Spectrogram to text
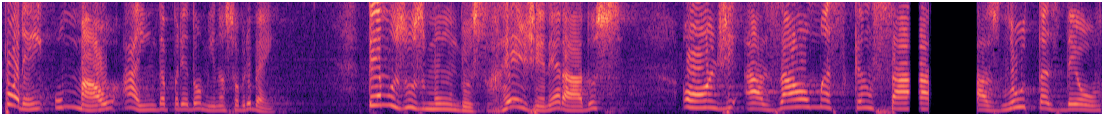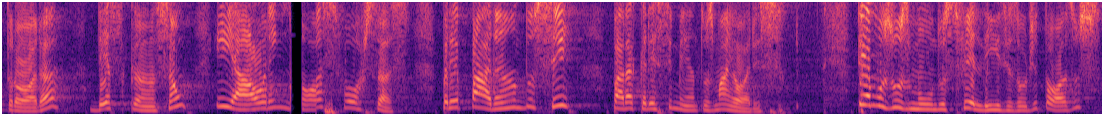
porém o mal ainda predomina sobre o bem. Temos os mundos regenerados, onde as almas cansadas das lutas de outrora descansam e aurem novas forças, preparando-se para crescimentos maiores. Temos os mundos felizes ou ditosos,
